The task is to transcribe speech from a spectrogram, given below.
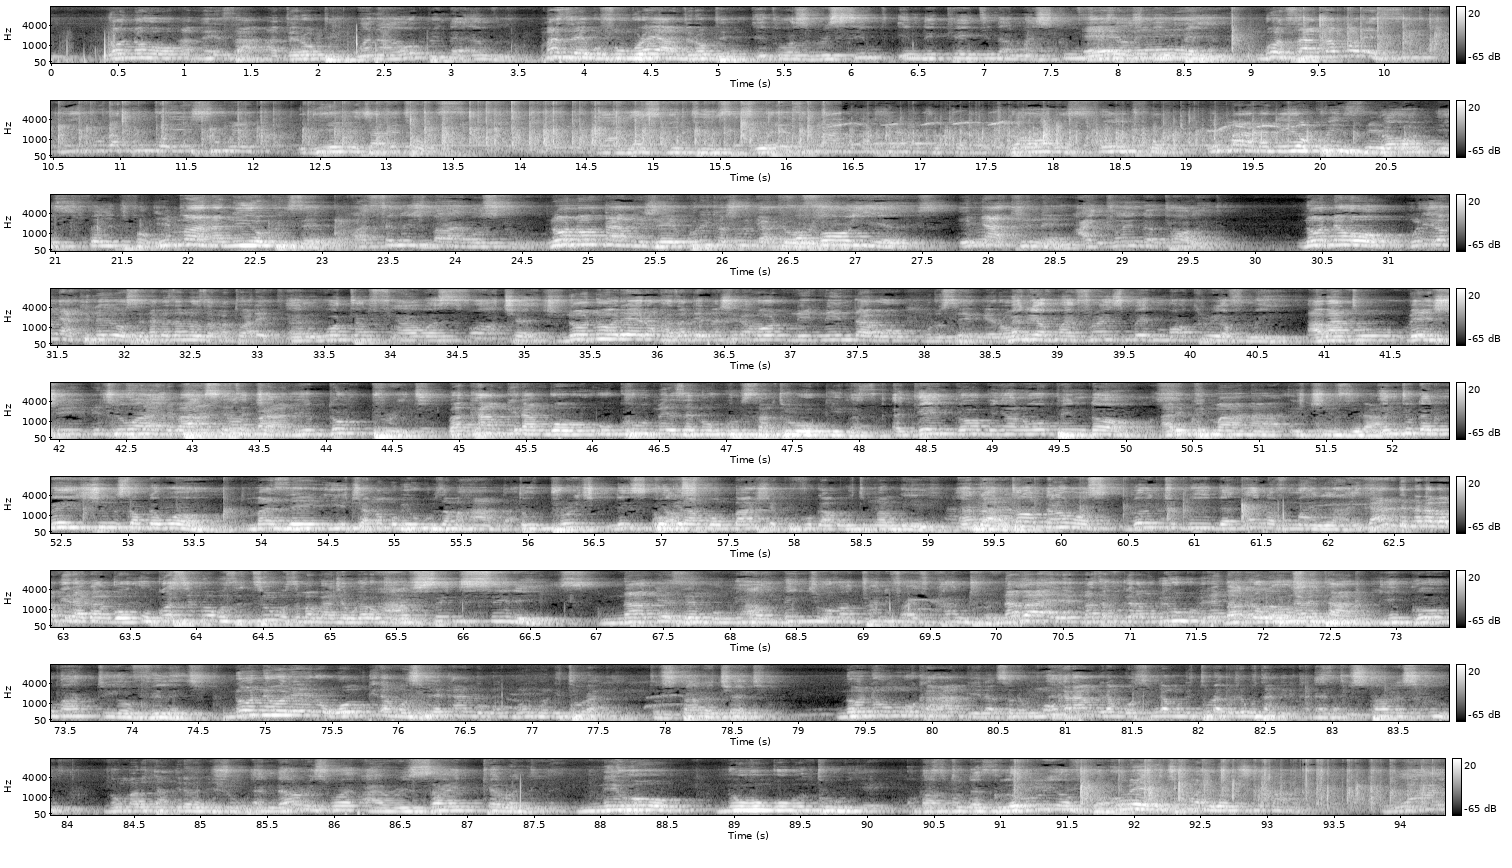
Noneho ameza amverope When I opened the envelope, maze gufungura ya amverope it was receipt indicating that my school fees has been paid. ngo nsangamo resi yivuga kuko yishyuwe igihembwe cyanjye cyose Now let's give Jesus. umushimishije God is faithful. imana niyo kwizerwa God is faithful. imana niyo kwizerwa I finished Bible school. noneho ndangije kuri iryo shuri rya For four years, imyaka ine I cleaned the toilet noneho muri iyo myaka ine yose nagaza noza amatwarete and watered flowers for our church. noneho rero nkaza ngenda nashyiraho ni- n'indabo mu rusengero Many of my friends made mockery of me. abantu benshi baransetse but cyane you don't preach. bakambwira ngo uko umeze n'uko Again, God began to open doors ariko imana ica inzira into the nations of the world maze yica no mu bihugu by'amahanga to preach this kugira gospel. ngo mbashe kuvuga ubutumwa bwiwe And I thought that was going to be the end of my life. kandi narababwiraga ngo ubwo si bwo buzi- si ubuzima bwanjye bugaruka I've seen cities. nageze mu I've bihugu been to over 25 countries. nabaye maze kugera mu bihugu birenga But mirongo ine na bitanu also, you go back to your village noneho rero wombwira ngo kandi mu- mu- mu giturage. to start a church noneho umwuka arambwira sorry umwuka arambwira ngo subira mu giturage uje gutangira ikanisa and to start a school. numara utangire wene ishuri And that is where I reside currently. niho n'ubu ngubu ntuye. But to the glory of God, kubera icyubahiro cy'imana. Lives has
